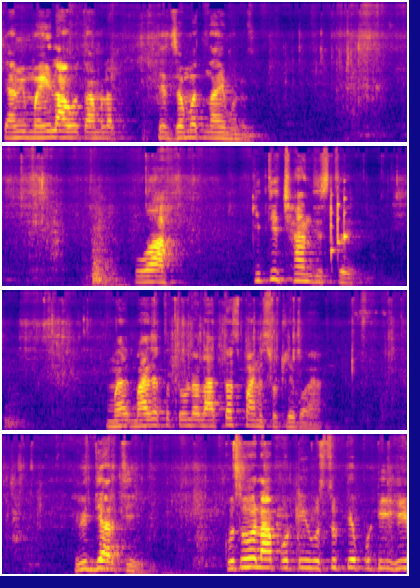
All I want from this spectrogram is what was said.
की आम्ही महिला आहोत आम्हाला ते जमत नाही म्हणून. वा किती छान दिसतंय. मा माझ्या तर तोंडाला आत्ताच पाणी सुटले बघा. विद्यार्थी कुतूहलापोटी उत्सुकतेपोटी ही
